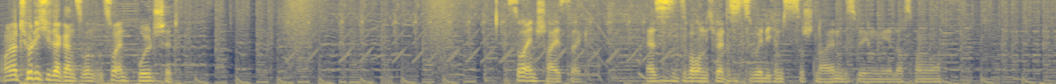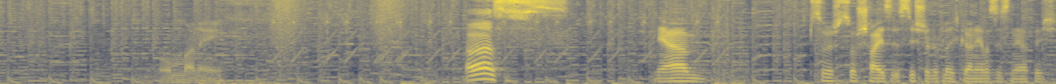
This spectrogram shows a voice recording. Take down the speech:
Und natürlich wieder ganz unten. So ein Bullshit. So ein Scheißdreck. Ja, es ist jetzt aber auch nicht mehr, das ist zu wenig, um es zu schneiden, deswegen, nee, lass mal mal. Ah, es ist... Ja, so, so scheiße ist die Stelle vielleicht gar nicht, aber es ist nervig.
